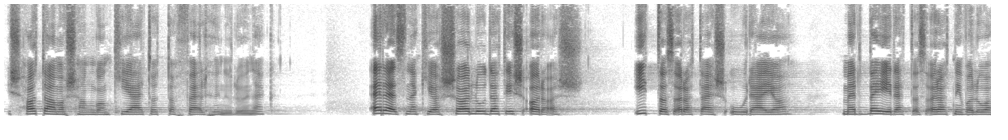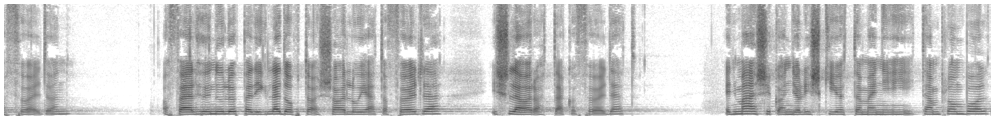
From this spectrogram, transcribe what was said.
és hatalmas hangon kiáltott a felhőn ülőnek. Erez neki a sarlódat és aras, itt az aratás órája, mert beérett az aratnivaló a földön. A felhőn ülő pedig ledobta a sarlóját a földre, és learatták a földet. Egy másik angyal is kijött a mennyei templomból,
